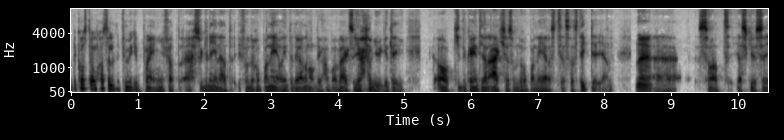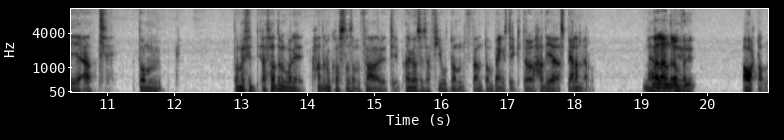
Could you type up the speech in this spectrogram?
Det kostar, de kostar lite för mycket poäng för att alltså, grejen är att ifall du hoppar ner och inte dödar någonting, hoppar iväg så gör de ju ingenting. Och du kan ju inte göra action som du hoppar ner och så sticker igen. Nej. Eh, så att jag skulle säga att de, de är för, alltså hade, de varit, hade de kostat som förut, typ, hade de kostat 14-15 poäng styck, då hade jag spelat med dem. Men Vad landar de på nu? 18.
